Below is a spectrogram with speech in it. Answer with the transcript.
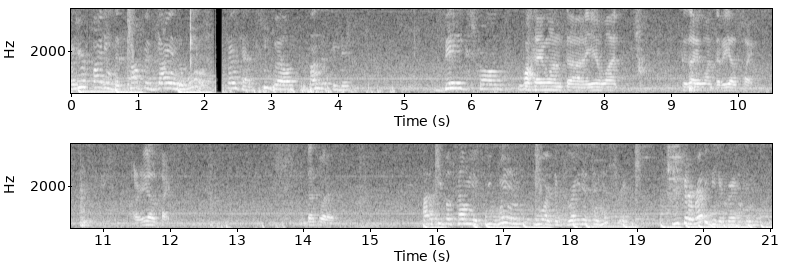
But you're fighting the toughest guy in the world. Spence has two belts, undefeated, big, strong. Because I want, uh, you know what? Because I want a real fight. A real fight. That's what I want. How do people tell me if you win, you are the greatest in history? You could already be the greatest in history.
